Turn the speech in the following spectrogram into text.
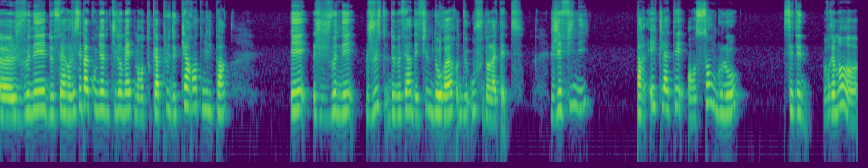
Euh, je venais de faire je ne sais pas combien de kilomètres, mais en tout cas plus de 40 000 pas. Et je venais juste de me faire des films d'horreur de ouf dans la tête. J'ai fini par éclater en sanglots. C'était vraiment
